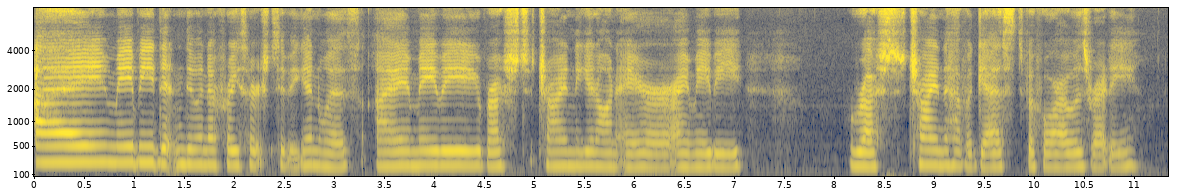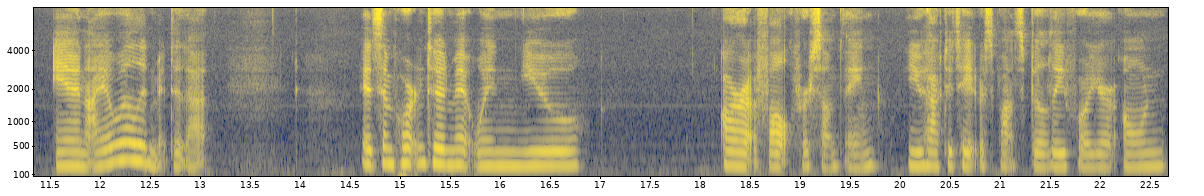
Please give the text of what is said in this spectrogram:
I maybe didn't do enough research to begin with. I maybe rushed trying to get on air. I maybe rushed trying to have a guest before I was ready, and I will admit to that. It's important to admit when you are at fault for something you have to take responsibility for your own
